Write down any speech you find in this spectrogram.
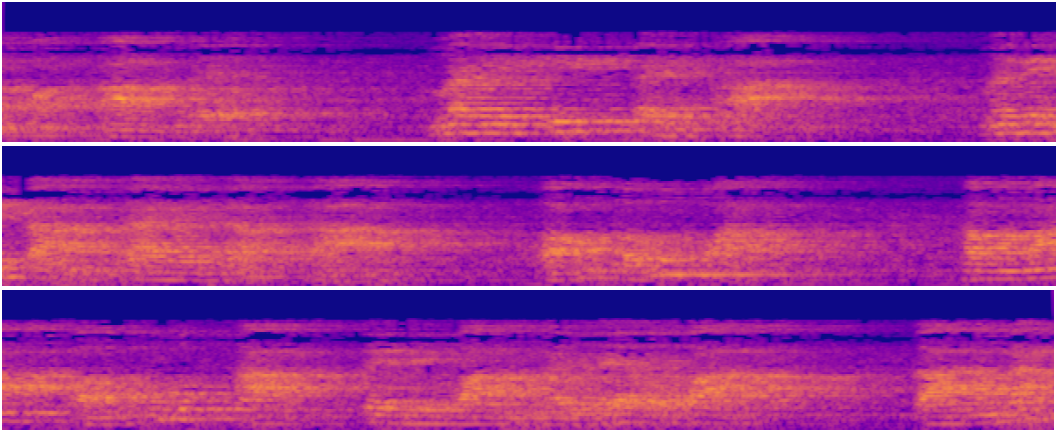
ำลังทำแล้วไม่ได้คิดแต่ผ่านไม่ได้ตั้งใจรักษาของสมบัติธรรมะของพุทธะเป็นวันในแล้วว่าการรัก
